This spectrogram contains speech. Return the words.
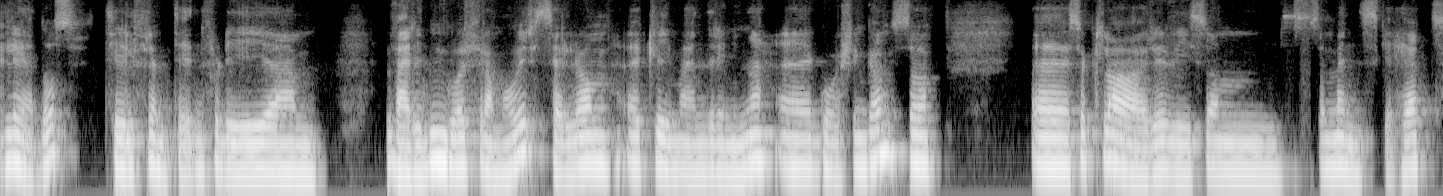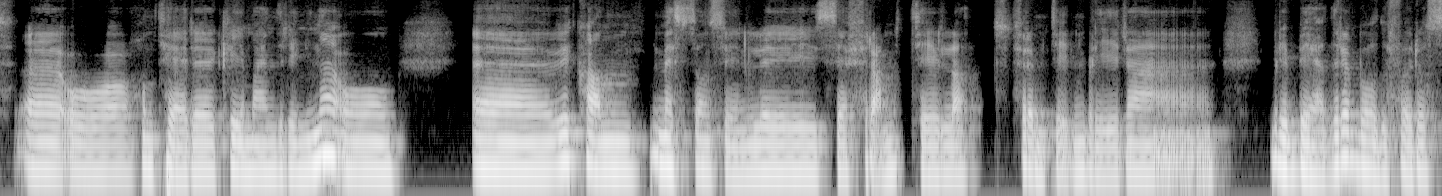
glede oss til fremtiden. Fordi eh, verden går framover. Selv om eh, klimaendringene eh, går sin gang, så, eh, så klarer vi som, som menneskehet eh, å håndtere klimaendringene. Og eh, vi kan mest sannsynlig se fram til at fremtiden blir, blir bedre, både for oss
